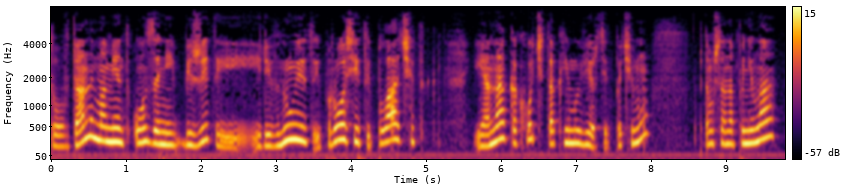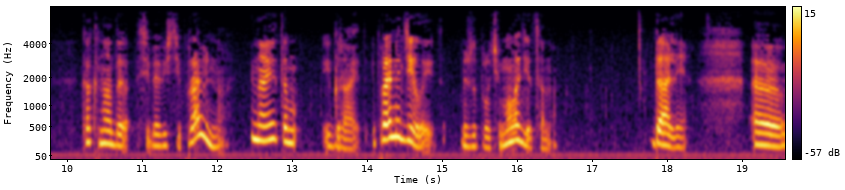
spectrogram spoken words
то в данный момент он за ней бежит и, и ревнует, и просит, и плачет. И она как хочет, так ему вертит. Почему? Потому что она поняла, как надо себя вести правильно, и на этом играет. И правильно делает, между прочим. Молодец она. Далее. Э,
